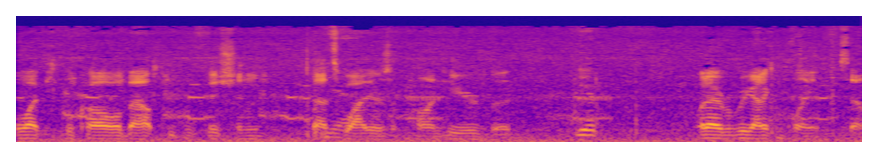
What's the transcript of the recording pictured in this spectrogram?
Why people call about people fishing? That's Yeah. why there's a pond here, but Yep. whatever. We got a complaint. So.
